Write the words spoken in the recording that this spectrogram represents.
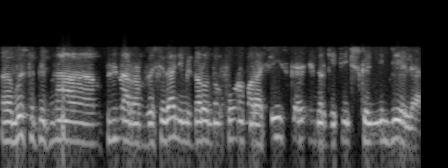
э, выступит на пленарном заседании Международного форума «Российская энергетическая неделя»,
